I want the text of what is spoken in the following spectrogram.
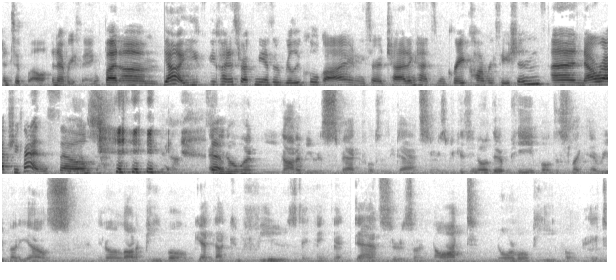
and tip well and everything. But um, yeah, you, you kind of struck me as a really cool guy, and we started chatting, had some great conversations, and now we're actually friends. So, Yeah. So- and you know what? You gotta be respectful to the dancers because you know they're people just like everybody else. You know, a lot of people get that confused. They think that dancers are not normal people, right?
